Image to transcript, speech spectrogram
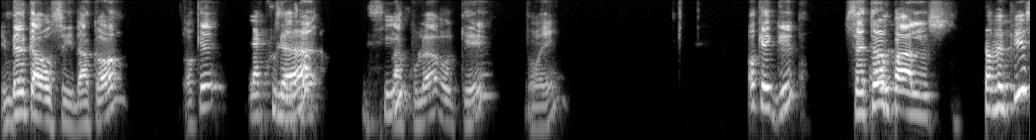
Une belle carrosserie, d'accord OK. La couleur. Aussi. La couleur, OK. Oui. OK, good. Certains oh. parlent. T'en veux plus?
